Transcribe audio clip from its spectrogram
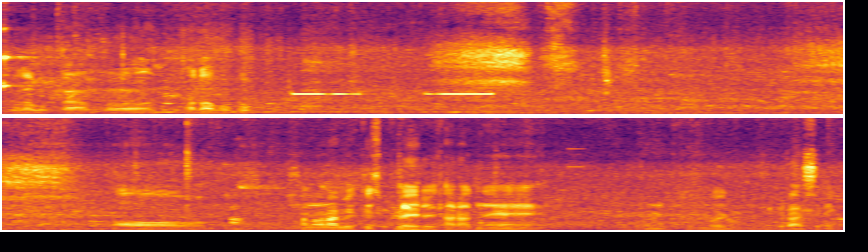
닫아볼까? 한번 닫아보고. 어, 파노라믹 디스플레이를 달았네. 뭐, 이걸 하시니까.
